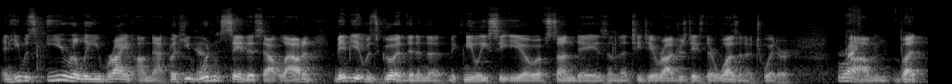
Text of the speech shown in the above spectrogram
And he was eerily right on that, but he wouldn't say this out loud. And maybe it was good that in the McNealy CEO of Sundays and the T.J. Rogers days there wasn't a Twitter. Right. Um, but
